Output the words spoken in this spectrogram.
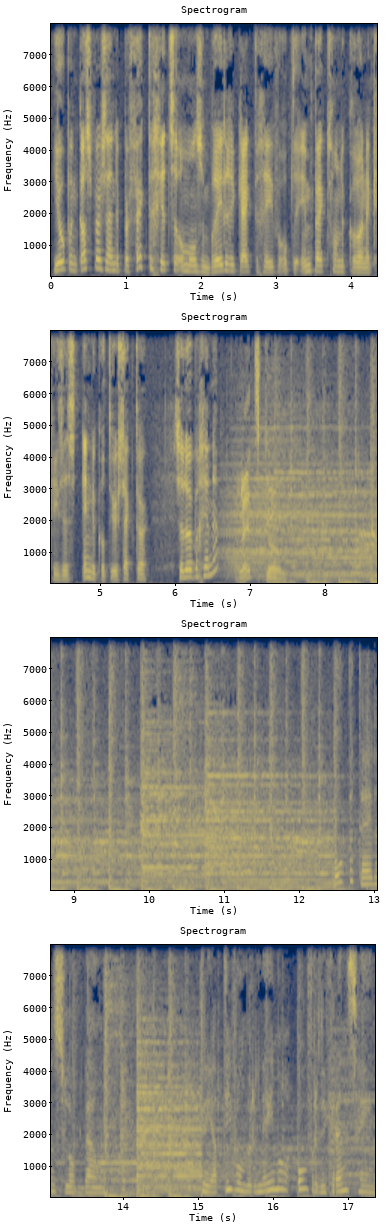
Joop en Casper zijn de perfecte gidsen om ons een bredere kijk te geven op de impact van de coronacrisis in de cultuursector. Zullen we beginnen? Let's go! Open tijdens lockdown. Creatief ondernemen over de grens heen.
